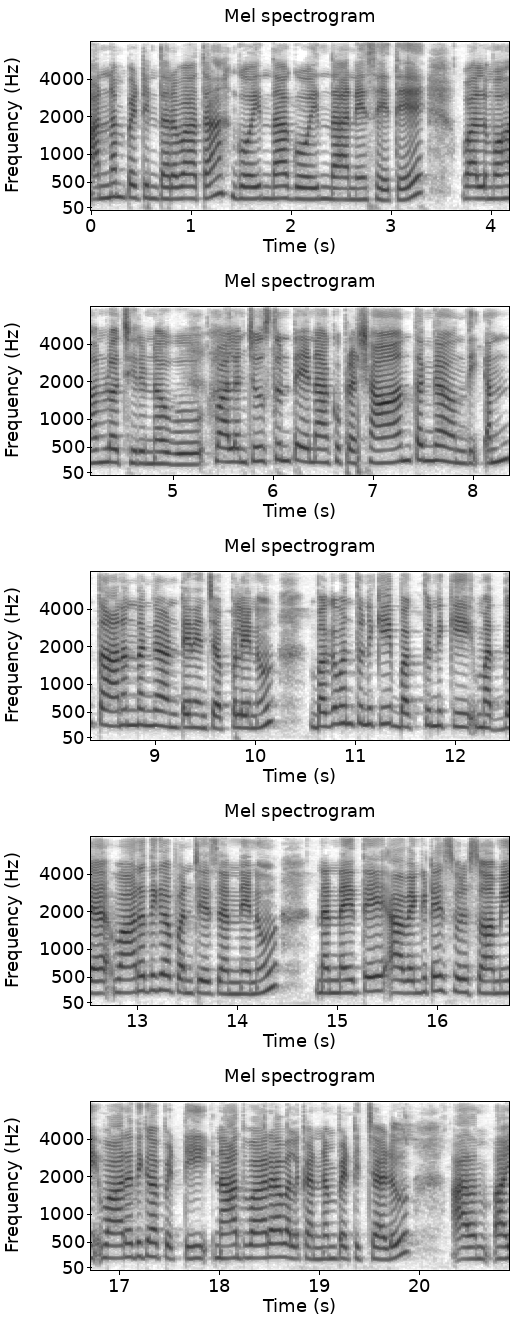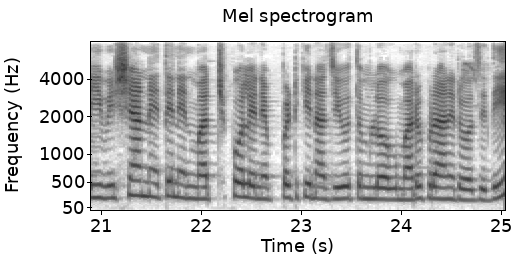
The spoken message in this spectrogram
అన్నం పెట్టిన తర్వాత గోయిందా గోయిందా అనేసి అయితే వాళ్ళ మొహంలో చిరునవ్వు వాళ్ళని చూస్తుంటే నాకు ప్రశాంతంగా ఉంది. ఎంత ఆనందంగా అంటే నేను చెప్పలేను. భగవంతునికి భక్తునికి మధ్య వారధిగా పనిచేశాను నేను. నన్నైతే ఆ వెంకటేశ్వర స్వామి వారధిగా పెట్టి నా ద్వారా వాళ్ళకి అన్నం పెట్టించాడు ఈ విషయాన్ని అయితే నేను మర్చిపోలేను. ఎప్పటికీ నా జీవితంలో మరుపురాని రోజు ఇది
